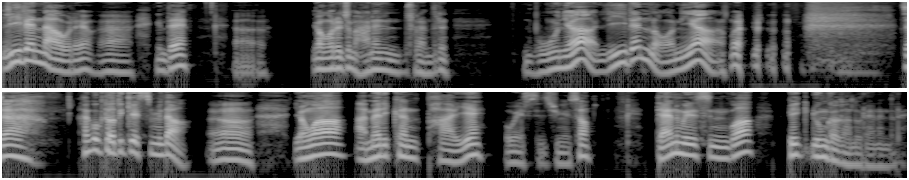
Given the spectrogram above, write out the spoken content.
live and now래요. 아, 근데 어, 영어를 좀 아는 사람들은 뭐냐, live and learn이야. 자, 한 곡 더 듣겠습니다. 어, 영화 아메리칸 파이의 OS 중에서 댄 윌슨과 빅 룽가가 노래하는 노래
